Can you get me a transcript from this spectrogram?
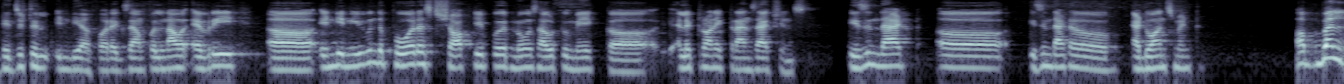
digital India, for example. Now every uh, Indian, even the poorest shopkeeper, knows how to make uh, electronic transactions. Isn't that uh, isn't that a advancement? Uh, well,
